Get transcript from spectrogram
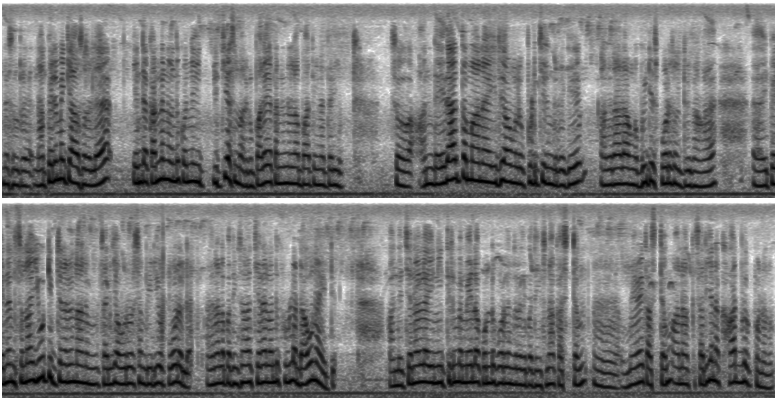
என்ன சொல்கிறேன் நான் பெருமைக்காக சொல்லலை. இந்த கண்ணன் வந்து கொஞ்சம் வித்தியாசமாக இருக்கும். பழைய கண்ணன் எல்லாம் பார்த்தீங்கன்னா தெரியும். ஸோ அந்த யதார்த்தமான இது அவங்களுக்கு பிடிச்சிருந்துருக்கு அதனால் அவங்க வீடியோஸ் போட சொல்லிட்டு இருக்காங்க இப்போ என்னென்னு சொன்னால் யூடியூப் சேனலில் நான் சரியாக ஒரு வருஷம் வீடியோ போடலை. அதனால் பார்த்தீங்கன்னா சொன்னால் சேனல் வந்து ஃபுல்லாக டவுன் ஆகிட்டு அந்த சேனலில் இனி திரும்ப மேலே கொண்டு போகிறதுங்கிறது பார்த்தீங்கன்னா சொன்னால் கஷ்டம். உண்மையாகவே கஷ்டம். ஆனால் சரியாக நான் ஹார்ட் ஒர்க் பண்ணணும்.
